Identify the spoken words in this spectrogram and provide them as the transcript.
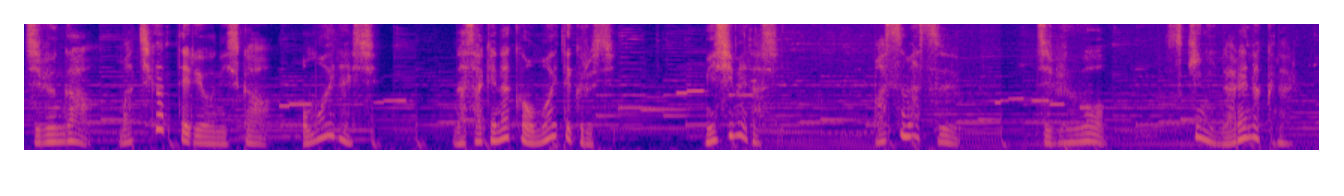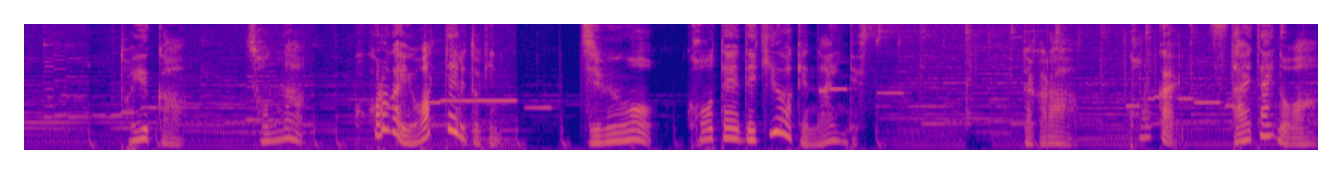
自分が間違っているようにしか思えないし情けなく思えてくるし惨めだしますます自分を好きになれなくなる。というかそんな心が弱っている時に自分を肯定できるわけないんです。だから今回伝えたいのは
